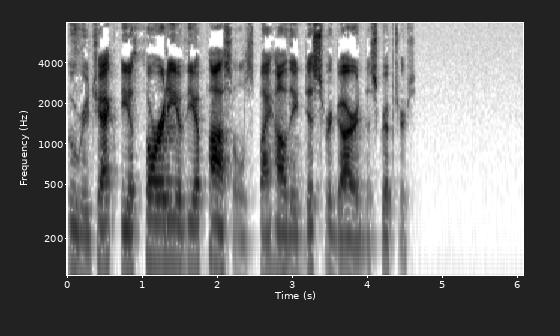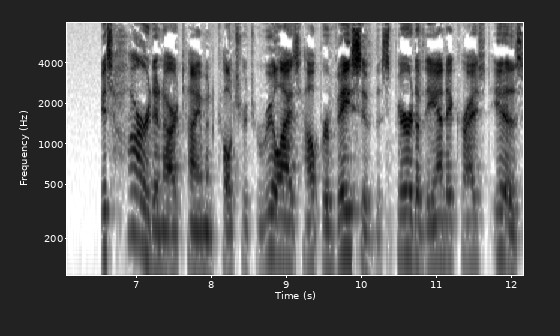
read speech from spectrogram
who reject the authority of the apostles by how they disregard the scriptures. It's hard in our time and culture to realize how pervasive the spirit of the Antichrist is,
